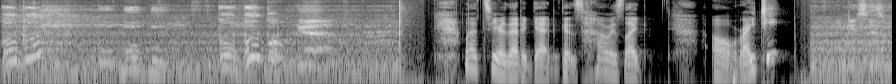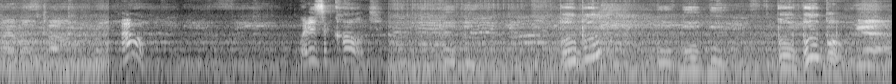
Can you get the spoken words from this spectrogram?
Boo boo? Boo boo boo. Boo boo boo. Yeah. Let's hear that again because I was like, all righty. This is my hometown. Oh. What is it called? Boo boo. Boo boo? Boo boo boo. Boo boo boo. Yeah.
